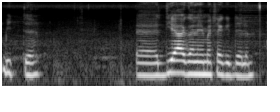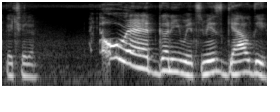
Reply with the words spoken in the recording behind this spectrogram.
Bitti. Ee, diğer ganimete gidelim. Geçelim. Evet ganimetimiz geldi.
